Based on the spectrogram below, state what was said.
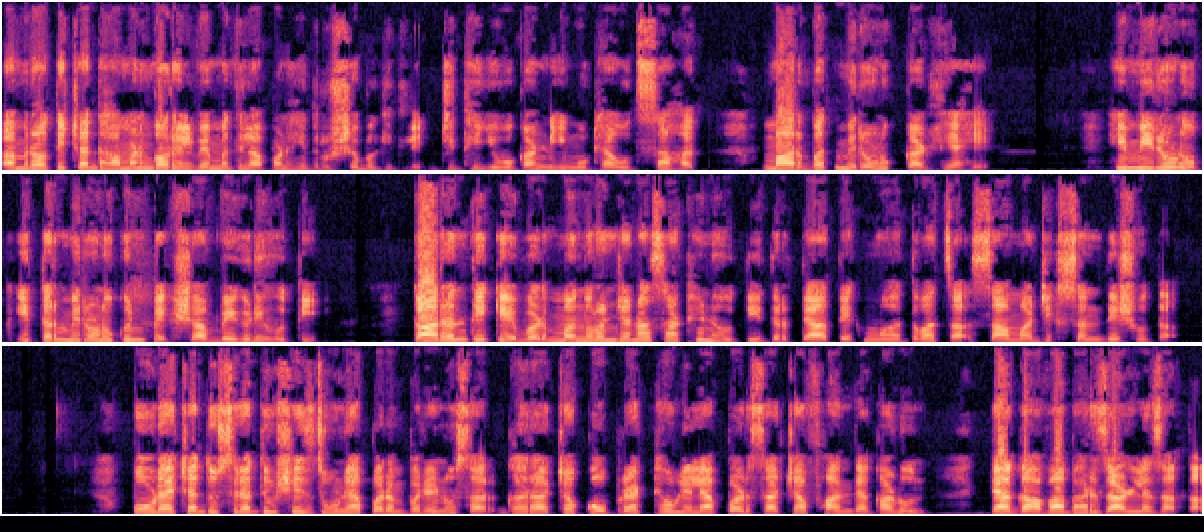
अमरावतीच्या धामणगाव रेल्वेमधील आपण हे दृश्य बघितले जिथे युवकांनी मोठ्या उत्साहात मारबत मिरवणूक काढली आहे. ही मिरवणूक इतर मिरवणुकींपेक्षा वेगळी होती. कारण ती केवळ मनोरंजनासाठी नव्हती तर त्यात एक महत्त्वाचा सामाजिक संदेश होता. पोळ्याच्या दुसऱ्या दिवशी जुन्या परंपरेनुसार घराच्या कोपऱ्यात ठेवलेल्या पडसाच्या फांद्या काढून त्या गावाबाहेर जाळल्या जातात.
